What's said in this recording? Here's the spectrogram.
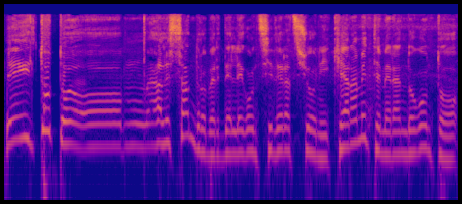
E il tutto, mm, Alessandro, per delle considerazioni. Chiaramente mi rendo conto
